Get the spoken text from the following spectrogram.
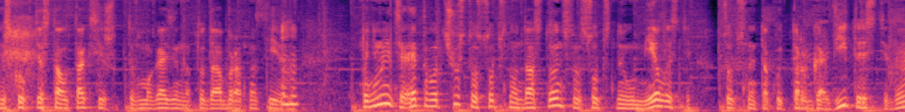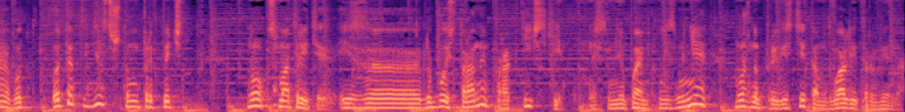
И сколько тебе стало такси, чтобы ты в магазин туда-обратно съездил. Понимаете, это вот чувство собственного достоинства, собственной умелости, собственной такой торговитости, да, вот, вот это единственное, что мы предпочитаем. Ну, смотрите, из э, любой страны практически, если мне память не изменяет, можно привезти там 2 литра вина.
